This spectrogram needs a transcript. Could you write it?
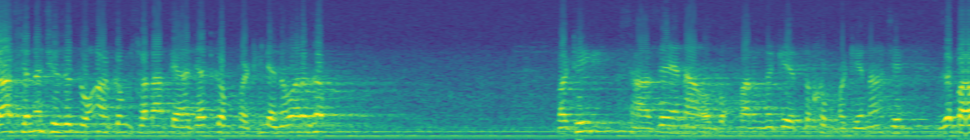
داسې نه چې زه دعا کوم صلات حاجت کوم پټي له نه ورځم پکي سازه نه او بخور نه کې تخم پکي نه چې زه په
